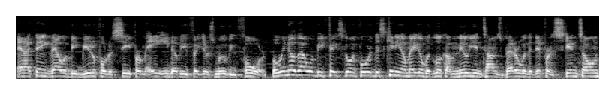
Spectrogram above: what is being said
and I think that would be beautiful to see from AEW figures moving forward. But we know that would be fixed going forward. This Kenny Omega would look a million times better with a different skin tone,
